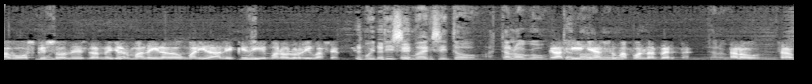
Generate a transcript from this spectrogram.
a vos que Muy... sodes da mellor madeira da humanidade que Muy... di Manolo Rivas sempre. Moitísimo éxito, hasta logo. Graciñas, unha fonda aperta. Hasta logo. hasta logo, chao.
